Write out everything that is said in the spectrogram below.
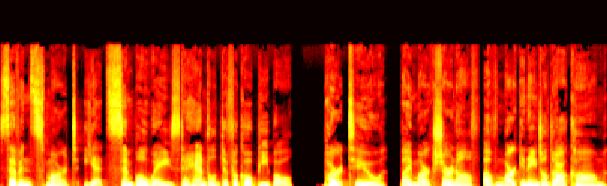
Seven Smart Yet Simple Ways to Handle Difficult People, Part 2 by Mark Chernoff of markandangel.com.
